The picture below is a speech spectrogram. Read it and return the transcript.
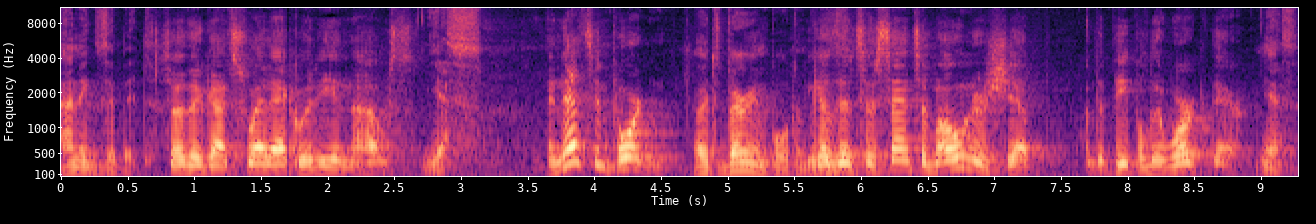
and exhibit. So they got sweat equity in the house. Yes. And that's important Oh, it's very important because it's a sense of ownership of the people that work there. Yes.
